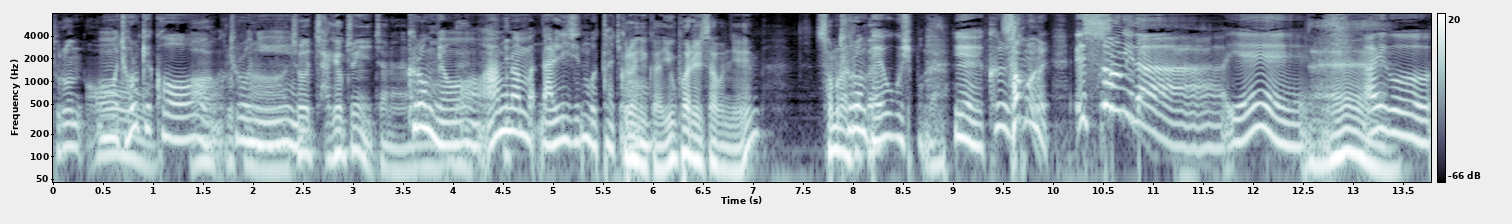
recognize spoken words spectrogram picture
드론 어, 저렇게 커, 그렇구나. 드론이. 저 자격증이 있잖아요. 그럼요. 네. 아무나 날리지는 못하죠. 그러니까 6814번님 선물 드론 배우고 싶어. 예, 그 선물! 선물 쏩니다. 예. 네. 아이고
